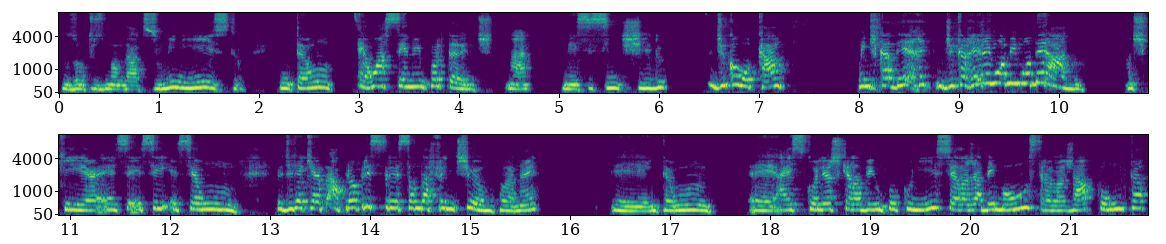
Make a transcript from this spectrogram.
nos outros mandatos o ministro. Então, é um aceno importante, né, nesse sentido, de colocar de, de carreira em um homem moderado. Acho que esse, esse, esse é um, eu diria que é a própria expressão da frente ampla, né? É, então, é, a escolha, acho que ela vem um pouco nisso, ela já demonstra, ela já aponta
